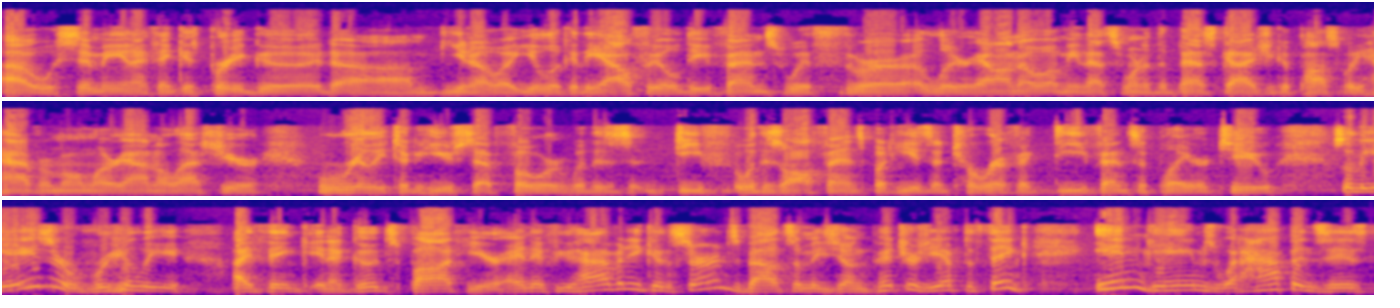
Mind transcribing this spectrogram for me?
uh, with Semien, I think is pretty good. Um, you know, you look at the outfield defense with Laureano. I mean, that's one of the best guys you could possibly have. Ramon Laureano last year really took a huge step forward with his def- with his offense, but he's a terrific defensive player, too. So the A's are really, I think, in a good spot here. And if you have any concerns about some of these young pitchers, you have to think in games, what happens is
